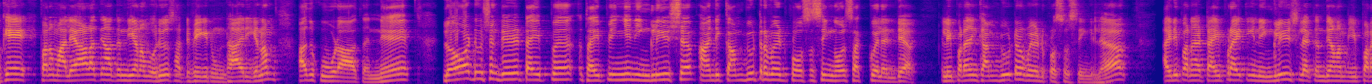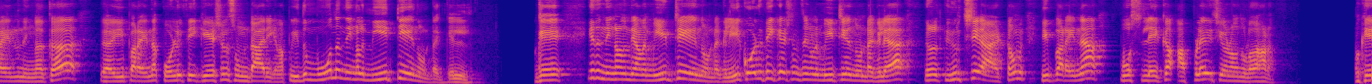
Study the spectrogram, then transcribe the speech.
okay പറഞ്ഞ മലയാളത്തിനകത്ത് എന്ത് ചെയ്യണം? ഒരു സർട്ടിഫിക്കറ്റ് ഉണ്ടായിരിക്കണം. അത് കൂടാതെ തന്നെ lower division grade type typing in English and computer word processing or equivalent അല്ലെങ്കിൽ പറയുന്ന കമ്പ്യൂട്ടർ വേർഡ് പ്രോസസ്സിംഗിൽ അതിന് പറഞ്ഞ ടൈപ്പ് റൈറ്റിംഗിന് ഇംഗ്ലീഷിലൊക്കെ എന്ത് ചെയ്യണം? ഈ പറയുന്ന നിങ്ങൾക്ക് ഈ പറയുന്ന ക്വാളിഫിക്കേഷൻസ് ഉണ്ടായിരിക്കണം. അപ്പോൾ ഇത് മൂന്ന് നിങ്ങൾ മീറ്റ് ചെയ്യുന്നുണ്ടെങ്കിൽ ഓക്കെ ഇത് നിങ്ങൾ എന്ത് ചെയ്യണം? മീറ്റ് ചെയ്യുന്നുണ്ടെങ്കിൽ ഈ ക്വാളിഫിക്കേഷൻസ് നിങ്ങൾ മീറ്റ് ചെയ്യുന്നുണ്ടെങ്കിൽ നിങ്ങൾ തീർച്ചയായിട്ടും ഈ പറയുന്ന പോസ്റ്റിലേക്ക് അപ്ലൈ ചെയ്യണമെന്നുള്ളതാണ്. ഓക്കെ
